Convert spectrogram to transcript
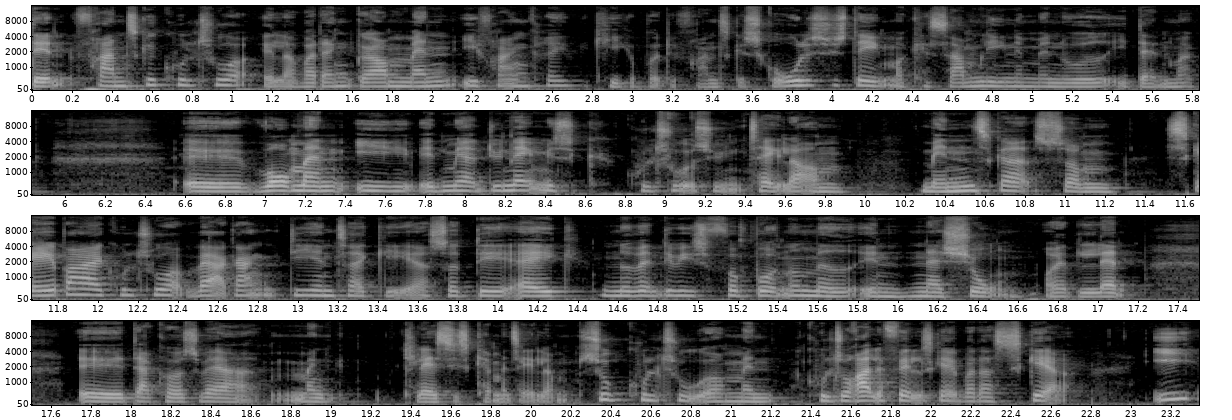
den franske kultur, eller hvordan gør man i Frankrig. Vi kigger på det franske skolesystem og kan sammenligne med noget i Danmark. Øh, hvor man i et mere dynamisk kultursyn taler om mennesker, som skaber af kultur, hver gang de interagerer, så det er ikke nødvendigvis forbundet med en nation og et land. Øh, der kan også være, man, klassisk kan man tale om subkulturer, men kulturelle fællesskaber, der sker i,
